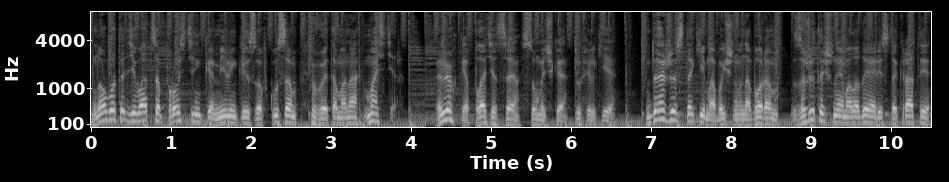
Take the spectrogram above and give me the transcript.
Но вот одеваться простенько, миленько и со вкусом, в этом она мастер. Легкое платьице, сумочка, туфельки. Даже с таким обычным набором зажиточные молодые аристократы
